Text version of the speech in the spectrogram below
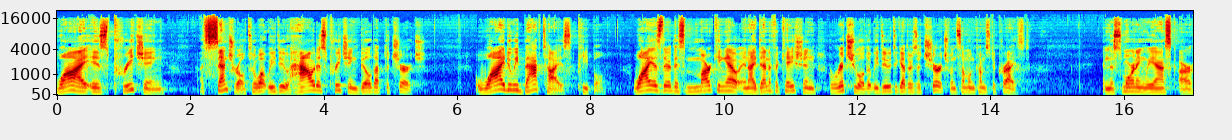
Why is preaching uh, central to what we do? How does preaching build up the church? Why do we baptize people? Why is there this marking out and identification ritual that we do together as a church when someone comes to Christ? And this morning we ask our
